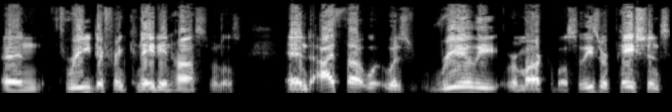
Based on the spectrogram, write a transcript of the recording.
in three different Canadian hospitals. And I thought what was really remarkable. So these were patients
